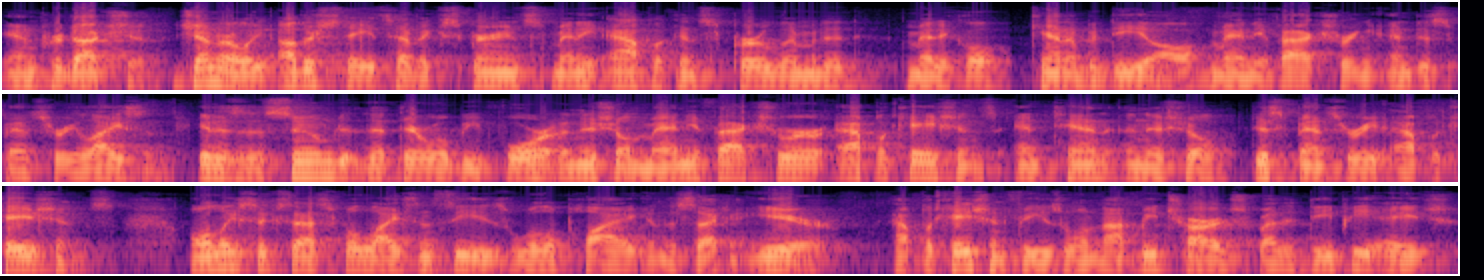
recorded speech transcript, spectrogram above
and production. Generally, other states have experienced many applicants per limited medical cannabidiol manufacturing and dispensary license. It is assumed that there will be four initial manufacturer applications and 10 initial dispensary applications. Only successful licensees will apply in the second year. Application fees will not be charged by the DPH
